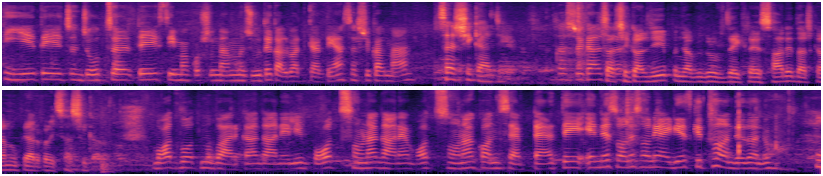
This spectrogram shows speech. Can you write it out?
ਤੀਏ ਤੇ ਜੰਜੋਤ ਸਰ ਤੇ ਸੀਮਾ ਕੌਸ਼ਲ ਮੈਮ ਮੌਜੂਦ ਹੈ ਗੱਲਬਾਤ ਕਰਦੇ ਹਾਂ। ਸਤਿ ਸ਼੍ਰੀ ਅਕਾਲ ਮੈਮ ਸਤਿ ਸ਼੍ਰੀ ਅਕਾਲ ਜੀ। ਸਤਿ ਸ਼੍ਰੀ ਅਕਾਲ ਸਤਿ ਸਰ ਸ਼੍ਰੀ ਅਕਾਲ ਜੀ ਪੰਜਾਬੀ ਗਰੁੱਪ ਦੇਖ ਰਹੇ ਸਾਰੇ ਦਰਸ਼ਕਾਂ ਨੂੰ ਪਿਆਰ ਭਰੀ ਸਤਿ ਸ਼੍ਰੀ ਅਕਾਲ। ਬਹੁਤ ਬਹੁਤ ਮੁਬਾਰਕਾਂ ਗਾਣੇ ਲਈ ਬਹੁਤ ਸੋਹਣਾ ਗਾਣਾ ਹੈ ਬਹੁਤ ਸੋਹਣਾ ਕਨਸੈਪਟ ਹੈ ਤੇ ਇੰਨੇ ਸੋਹਣੇ ਸੋਹਣੇ ਆਈਡੀਆਜ਼ ਕਿੱਥੋਂ ਆਉਂਦੇ ਤੁਹਾਨੂੰ?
